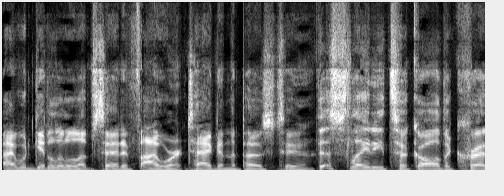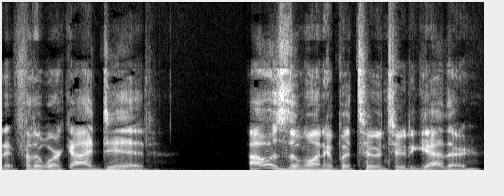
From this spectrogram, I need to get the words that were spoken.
I would get a little upset if I weren't tagging the post too. This lady took all the credit for the work I did. I was the one who put two and two together.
